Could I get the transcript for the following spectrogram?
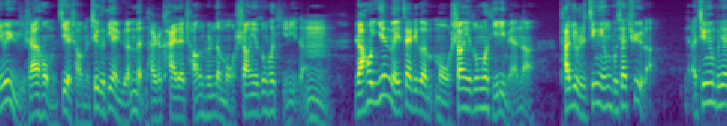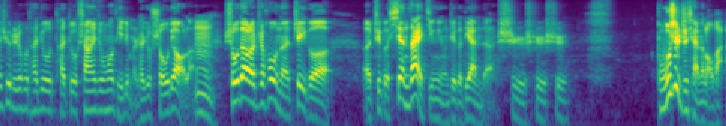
因为雨山和我们介绍呢，这个店原本它是开在长春的某商业综合体里的，嗯然后因为在这个某商业综合体里面呢，它就是经营不下去了，呃，经营不下去了之后，它就它就商业综合体里面它就收掉了，嗯收掉了之后呢，这个呃，这个现在经营这个店的是是是，不是之前的老板？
